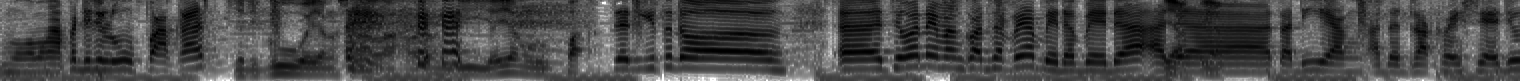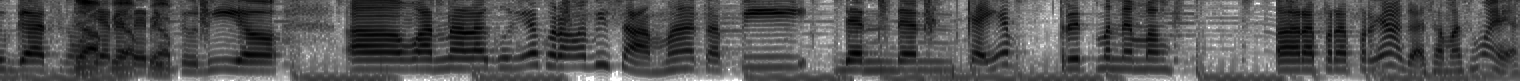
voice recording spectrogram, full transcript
Mau ngomong apa jadi lupa kan? Jadi gue yang salah, orang dia yang lupa. Dan gitu dong. Eh, cuman emang konsepnya beda-beda. Ada Yap, tadi yang ada drag race-nya juga, terus kemudian Yap, yap, ada di yap. studio. Eh, warna lagunya kurang lebih sama, tapi dan dan kayaknya treatment emang eh, rapper-rappernya agak sama semua ya.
